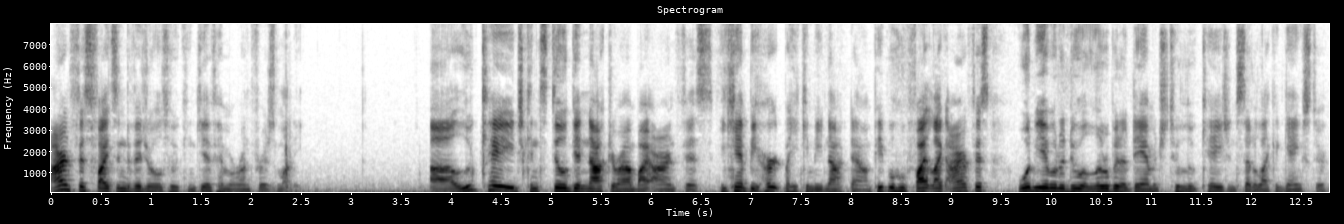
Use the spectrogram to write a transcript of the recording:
Iron Fist fights individuals who can give him a run for his money. Uh, Luke Cage can still get knocked around by Iron Fist. He can't be hurt, but he can be knocked down. People who fight like Iron Fist would be able to do a little bit of damage to Luke Cage instead of like a gangster.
